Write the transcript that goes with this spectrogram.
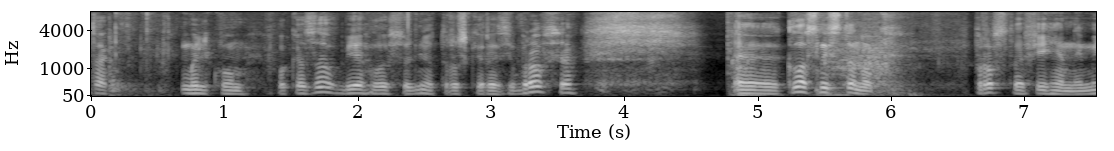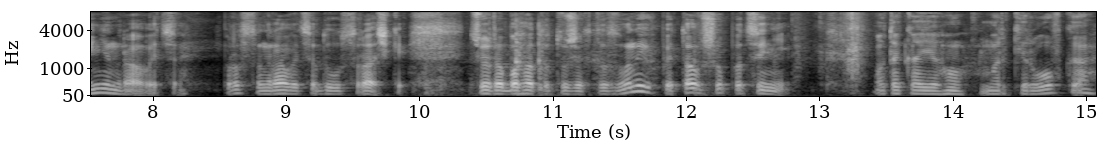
так мельком показав, бігло, сьогодні трошки розібрався. Е, класний станок. Просто офігенний, мені нравиться. Просто нравиться до усрачки. Вчора багато дуже хто дзвонив, питав, що по ціні. Отака його маркировка,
